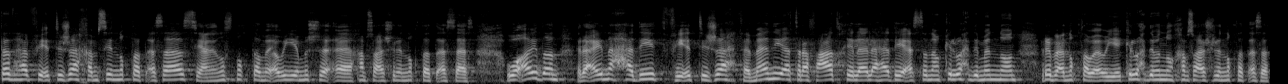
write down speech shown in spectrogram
تذهب في اتجاه 50 نقطة أساس يعني نص نقطة مئوية مش 25 آه، نقطة أساس. وأيضا رأينا حديث في اتجاه ثمانية رفعات خلال هذه السنة وكل واحدة منهم ربع نقطة مئوية كل واحدة منهم 25 نقطة أساس.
